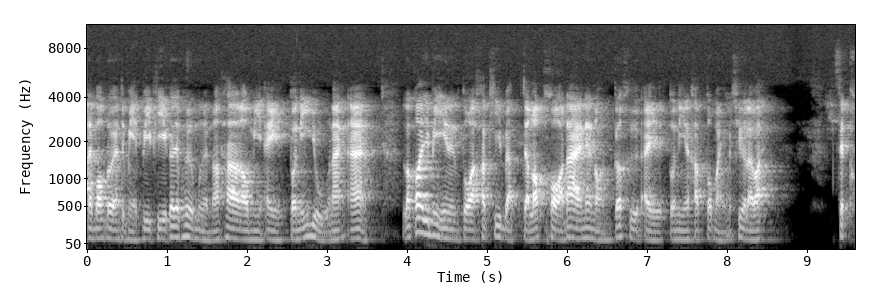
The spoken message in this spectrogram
ได้บล็อกโดยอันติเมท BP ก็จะเพิ่มหมื่นเนาะถ้าเรามีไอตัวนี้อยู่นะอ่าแล้วก็จะมีอีกหนึ่งตัวครับที่แบบจะล็อกคอได้แน่นอนก็คือไอตัวนี้นะครับ ตัวใหม่มันชื่ออะไรวะเซตโค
